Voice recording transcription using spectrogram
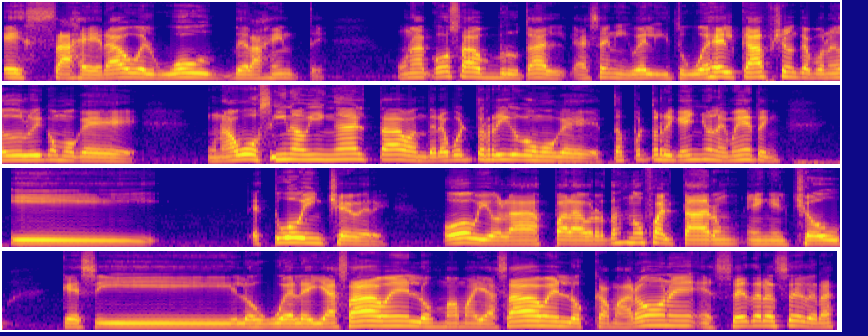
exagerado el wow de la gente. Una cosa brutal a ese nivel. Y tú ves el caption que pone WWE como que una bocina bien alta, bandera de Puerto Rico, como que estos puertorriqueños le meten. Y estuvo bien chévere. Obvio, las palabrotas no faltaron en el show. Que si los hueles ya saben, los mamas ya saben, los camarones, etcétera, etcétera.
